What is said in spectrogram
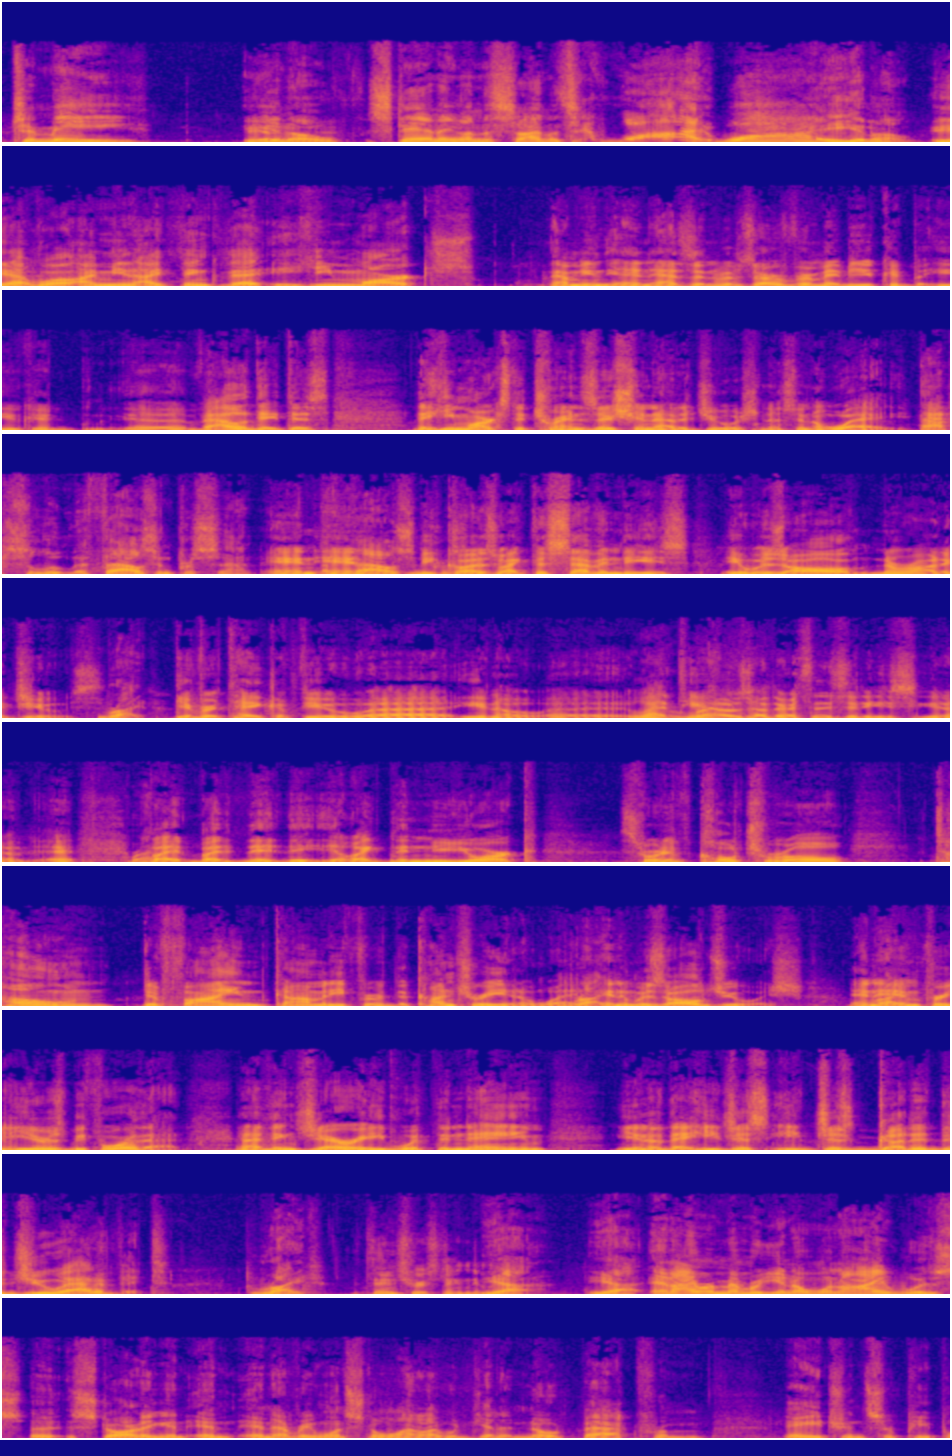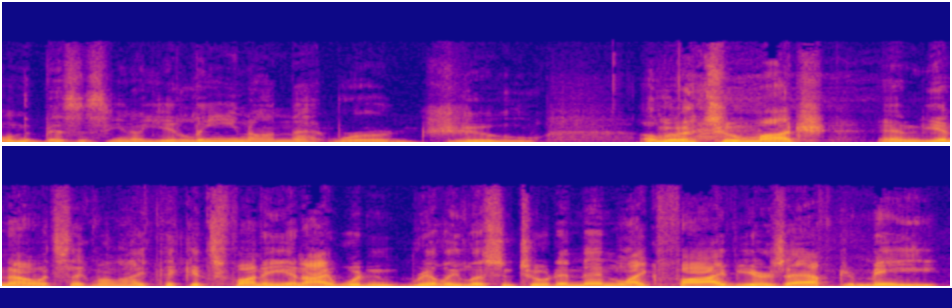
to me, Yeah. you know, standing on the silence, like, why, why, you know? Yeah, well, I mean, I think that he marks. I mean, and as an observer, maybe you could you could uh, validate this that he marks the transition out of Jewishness in a way. Absolutely, a thousand percent, And a and thousand because like the seventies, it was all neurotic Jews, Right. Give or take a few, uh, you know, uh, Latinos, other ethnicities, you know. Uh, Right. But but the, the like the New York sort of cultural tone defined comedy for the country in a way, Right. and it was all Jewish, and Right. and for years before that. And I think Jerry, with the name, you know, that he just he just gutted the Jew out of it. right. It's interesting to me. Yeah, yeah. And I remember, you know, when I was uh, starting, and, and, and every once in a while I would get a note back from agents or people in the business, you know, you lean on that word Jew a little too much. And, you know, it's like, well, I think it's funny, and I wouldn't really listen to it. And then, like five years after me,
